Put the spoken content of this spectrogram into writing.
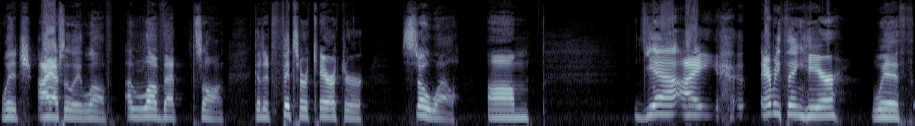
which I absolutely love. I love that song because it fits her character so well. Um, yeah, I everything here with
